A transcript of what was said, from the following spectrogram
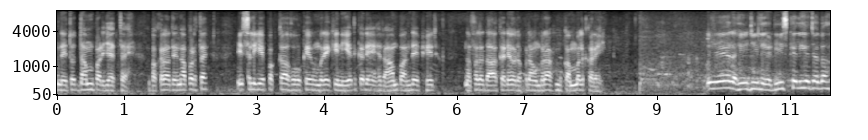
नहीं तो दम पड़ जाता है, बकरा देना पड़ता है। इसलिए पक्का हो के उम्रे की नीयत करें, एहराम बांधे, फिर नफल अदा करें और अपना उम्र मुकम्मल करें। ये रही जी लेडीज़ के लिए जगह।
